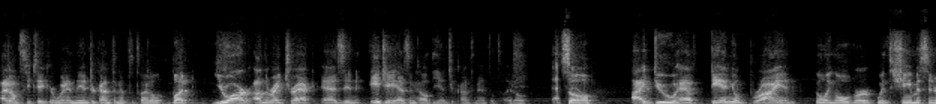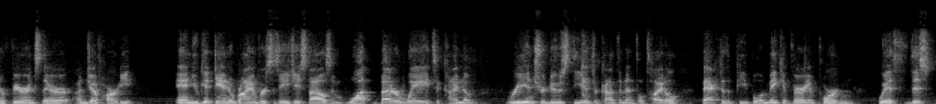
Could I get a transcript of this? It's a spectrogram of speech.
I don't see Taker winning the Intercontinental title, but you are on the right track, as in AJ hasn't held the Intercontinental title. That's So I do have Daniel Bryan going over with Sheamus interference there on Jeff Hardy. And you get Daniel Bryan versus AJ Styles. And what better way to kind of reintroduce the Intercontinental title back to the people and make it very important with this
